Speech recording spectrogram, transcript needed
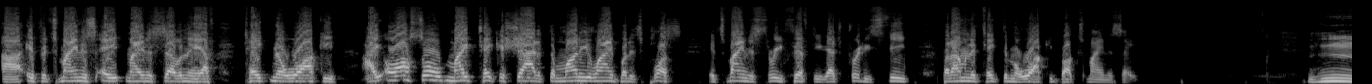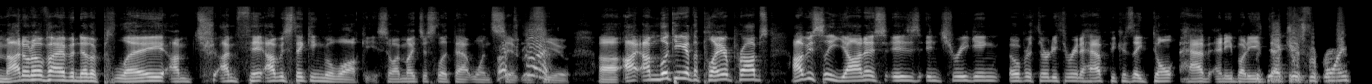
Uh, if it's minus eight, minus seven and a half, take Milwaukee. I also might take a shot at the money line, but it's plus it's minus three fifty. That's pretty steep. But I'm going to take the Milwaukee Bucks minus eight. Mm, I don't know if I have another play. I'm tr- I'm th- I was thinking Milwaukee, so I might just let that one sit with you. Uh, I, I'm looking at the player props. Obviously, Giannis is intriguing over 33 and a half because they don't have anybody is that, that just for points.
